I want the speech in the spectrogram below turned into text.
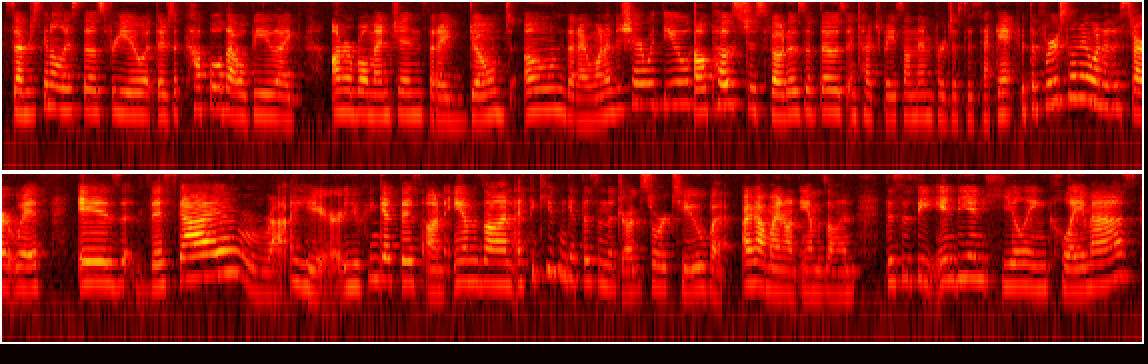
so I'm just gonna list those for you. There's a couple that will be like honorable mentions that I don't own that I wanted to share with you. I'll post just photos of those and touch base on them for just a second. But the first one I wanted to start with is this guy right here. You can get this on Amazon. I think you can get this in the drugstore too, but I got mine on Amazon. This is the Indian Healing Clay Mask.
